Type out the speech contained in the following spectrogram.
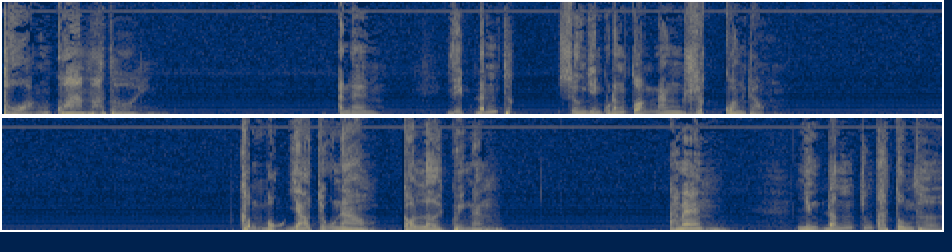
thoảng qua mà thôi. Anh em, việc đánh thức sự diện của đấng toàn năng rất quan trọng. Không một giáo chủ nào có lời quyền năng. Amen. Nhưng đấng chúng ta tôn thờ,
